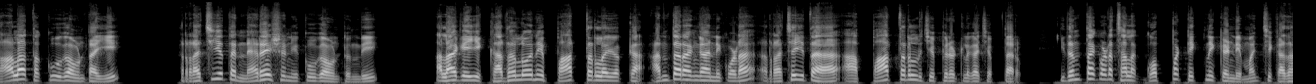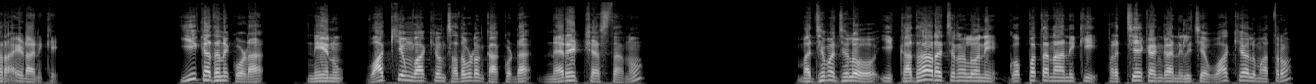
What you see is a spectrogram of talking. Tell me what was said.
చాలా తక్కువగా ఉంటాయి. రచయిత నెరేషన్ ఎక్కువగా ఉంటుంది. అలాగే ఈ కథలోని పాత్రల యొక్క అంతరంగాన్ని కూడా రచయిత ఆ పాత్రలు చెప్పినట్లుగా చెప్తారు. ఇదంతా కూడా చాలా గొప్ప టెక్నిక్ అండి మంచి కథ రాయడానికి. ఈ కథని కూడా నేను వాక్యం వాక్యం చదవడం కాకుండా నెరేట్ చేస్తాను. మధ్య మధ్యలో ఈ కథా రచనలోని గొప్పతనానికి ప్రత్యేకంగా నిలిచే వాక్యాలు మాత్రం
